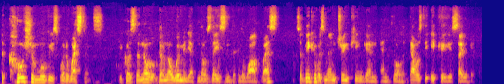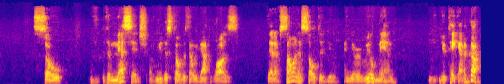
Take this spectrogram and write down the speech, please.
the kosher movies were the westerns because there are no there are no women yet in those days in the, in the Wild West. So Bika was men drinking and, and brawling. That was the Ikka side of it. So the message of Midas Tovas that we got was that if someone insulted you and you're a real man, you take out a gun.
